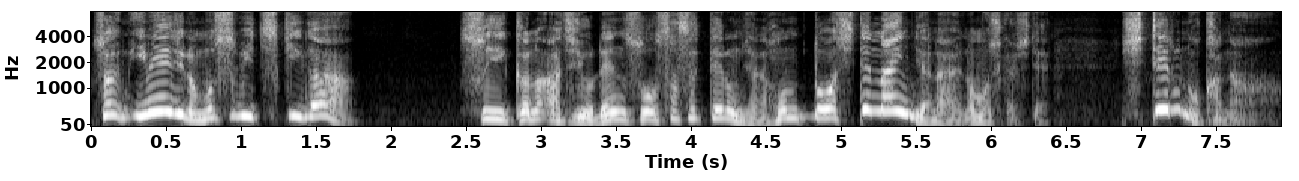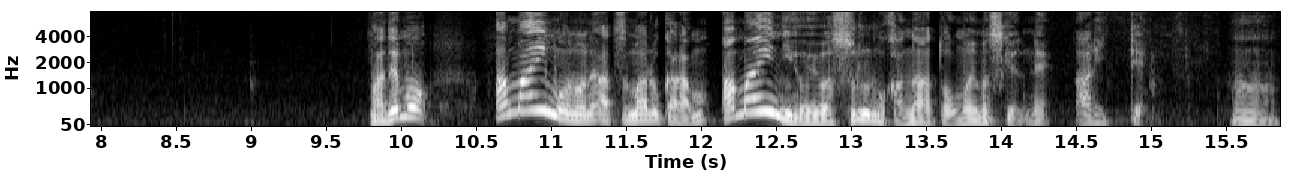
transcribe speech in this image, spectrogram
そういうイメージの結びつきがスイカの味を連想させてるんじゃない？本当はしてないんじゃないの？もしかして。してるのかな？まあでも甘いものに集まるから甘い匂いはするのかなと思いますけどね。アリって。うん。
